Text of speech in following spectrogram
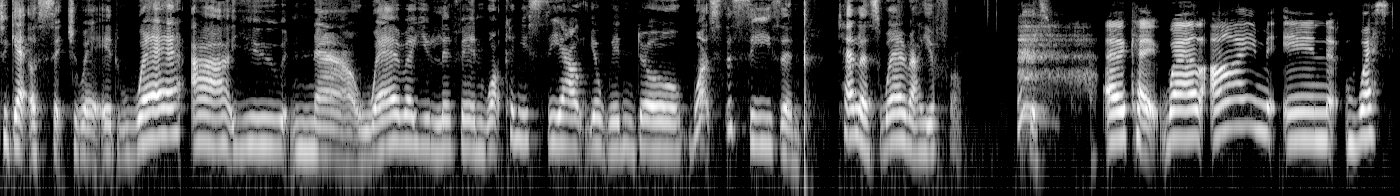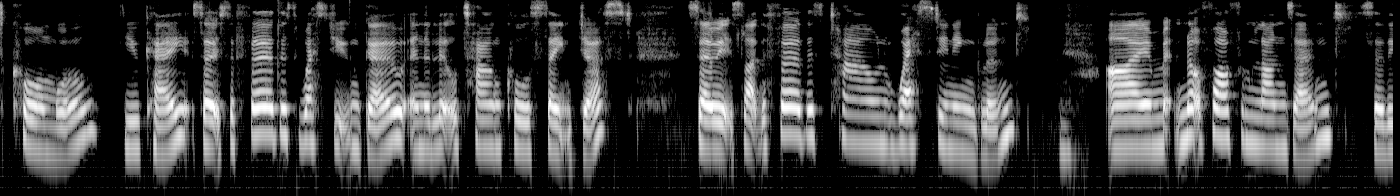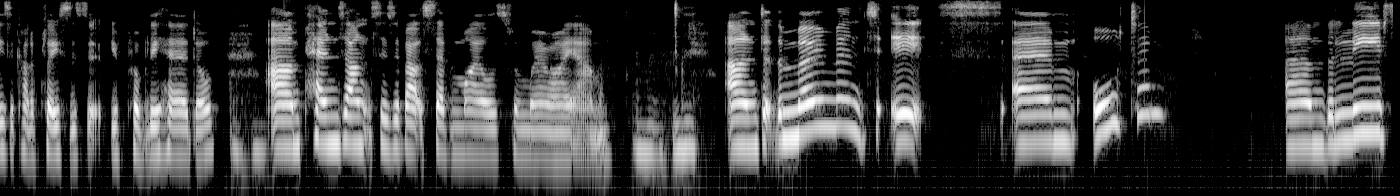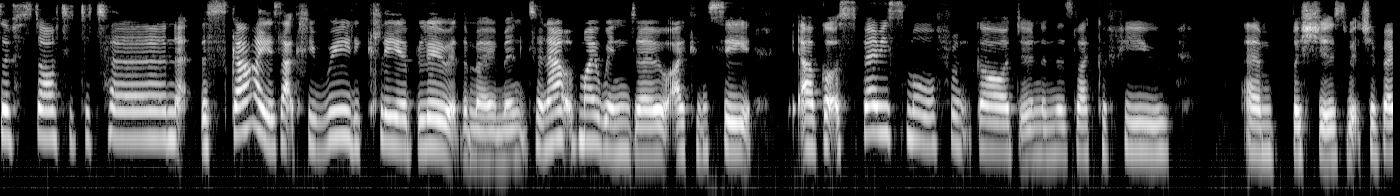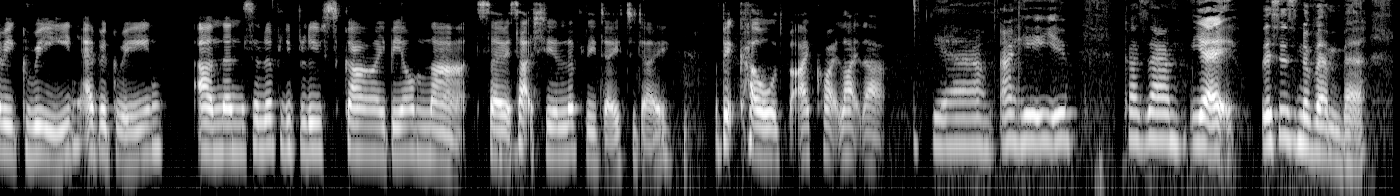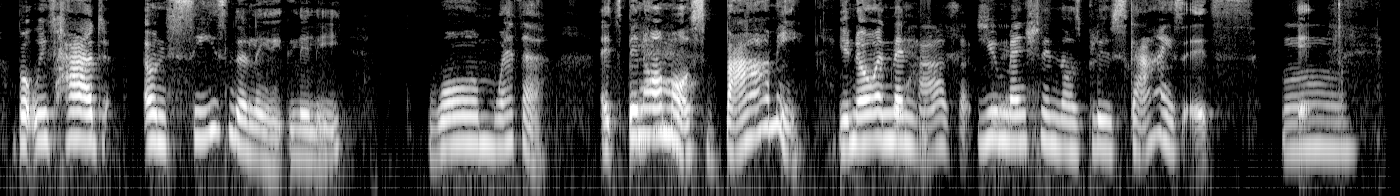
to get us situated, where are you now? Where are you living? What can you see out your window? What's the season? Tell us, where are you from? Okay, well, I'm in West Cornwall, UK. So it's the furthest west you can go in a little town called St. Just. So it's like the furthest town west in England. I'm not far from Land's End. So these are kind of places that you've probably heard of. Mm-hmm. Um, Penzance is about seven miles from where I am. Mm-hmm. And at the moment, it's um, autumn and the leaves have started to turn. The sky is actually really clear blue at the moment, and out of my window, I can see I've got a very small front garden, and there's like a few um, bushes which are very green, evergreen, and then there's a lovely blue sky beyond that. So it's actually a lovely day today. A bit cold, but I quite like that. Yeah, I hear you. Cause um, yeah, this is November, but we've had unseasonally, Lily, warm weather. It's been yeah. almost balmy, you know. And then has, you mentioning those blue skies, it's mm. it,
